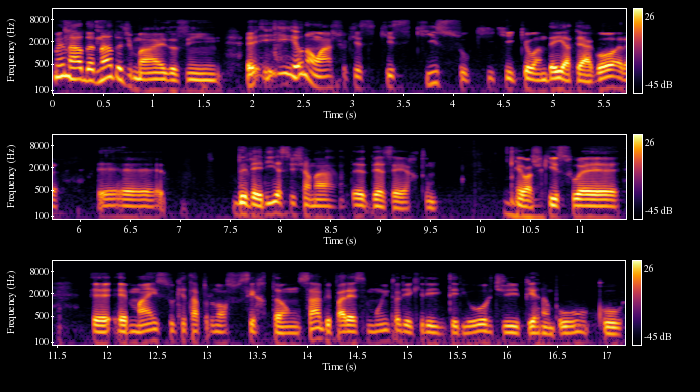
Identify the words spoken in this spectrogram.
mas nada, nada demais, assim. E, e eu não acho que, que, que isso que, que, eu andei até agora é, deveria se chamar de deserto. Eu acho que isso é, é, é mais do que está para o nosso sertão, sabe? Parece muito ali aquele interior de Pernambuco,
